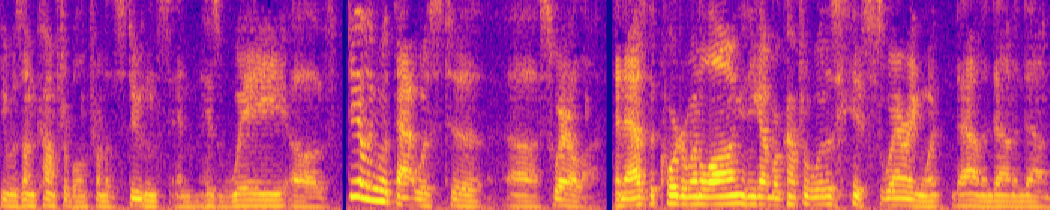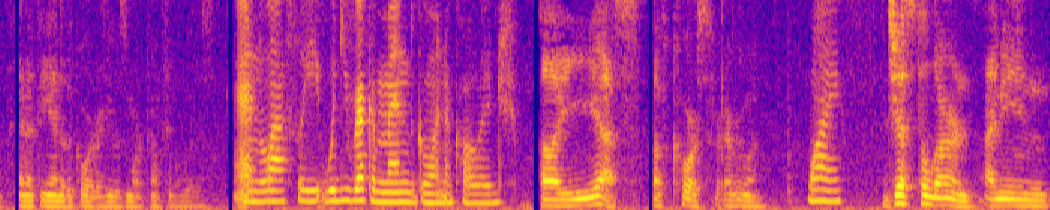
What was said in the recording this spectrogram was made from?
He was uncomfortable in front of the students, and his way of dealing with that was to uh, swear a lot. And as the quarter went along and he got more comfortable with us, his swearing went down and down and down. And at the end of the quarter, he was more comfortable with us. And lastly, would you recommend going to college? Uh, yes, of course, for everyone. Why? Just to learn. I mean,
